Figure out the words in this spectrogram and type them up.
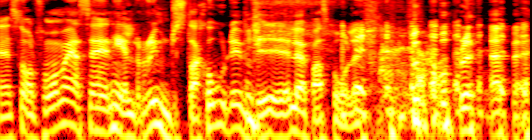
Eh, Snart får man med sig en hel rymdstation ute i löparspåret. På det här.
